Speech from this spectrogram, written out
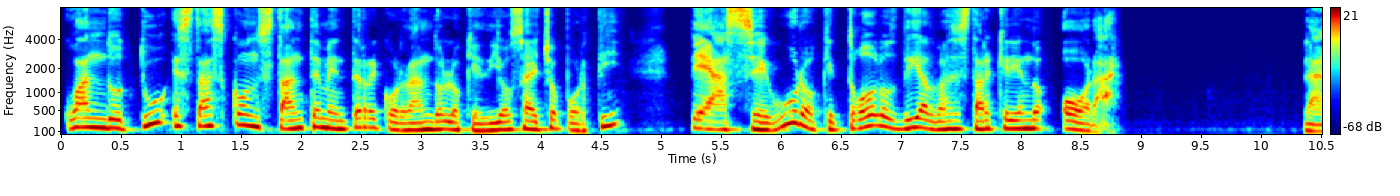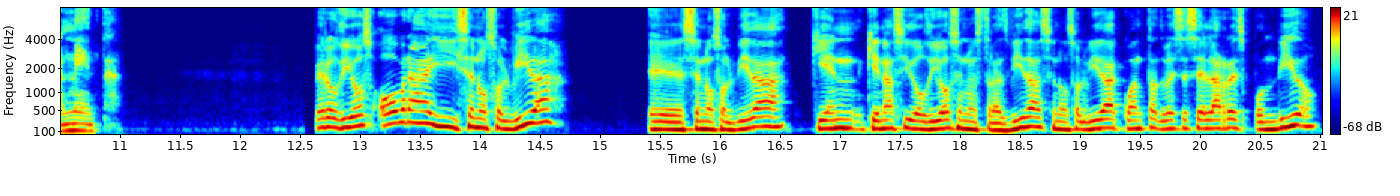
Cuando tú estás constantemente recordando lo que Dios ha hecho por ti, te aseguro que todos los días vas a estar queriendo orar. La neta. Pero Dios obra y se nos olvida. Eh, se nos olvida quién, quién ha sido Dios en nuestras vidas. Se nos olvida cuántas veces Él ha respondido.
